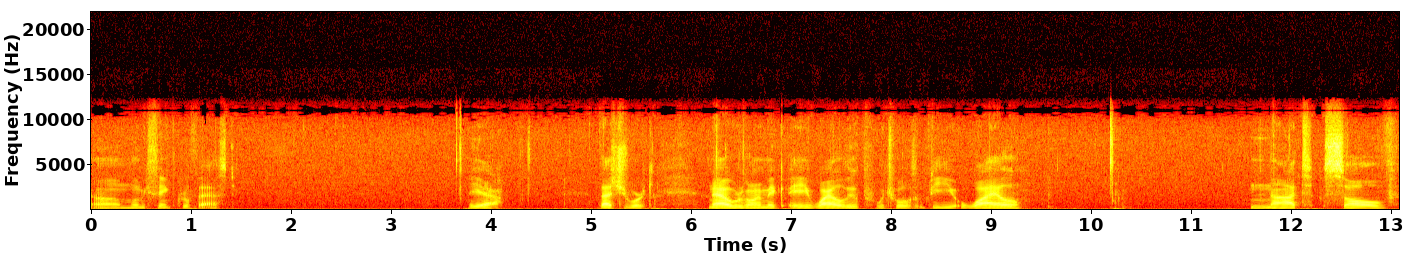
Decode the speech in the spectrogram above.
Um, let me think real fast. Yeah, that should work. Now we're going to make a while loop, which will be while not solve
